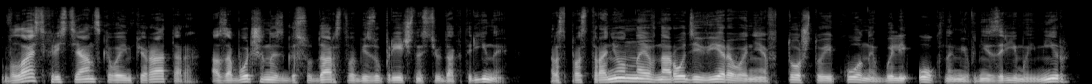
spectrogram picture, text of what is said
Власть христианского императора, озабоченность государства безупречностью доктрины, распространенное в народе верование в то, что иконы были окнами в незримый мир –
